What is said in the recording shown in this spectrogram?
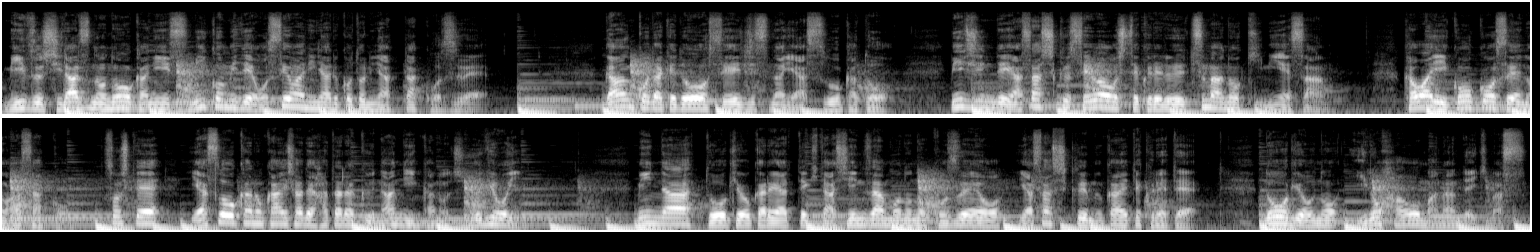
見ず知らずの農家に住み込みでお世話になることになった梢頑固だけど誠実な安岡と美人で優しく世話をしてくれる妻の君江さん。可愛い高校生の朝子そして安岡の会社で働く何人かの従業員。みんな東京からやってきた新参者の梢を優しく迎えてくれて農業のいろはを学んでいきます。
